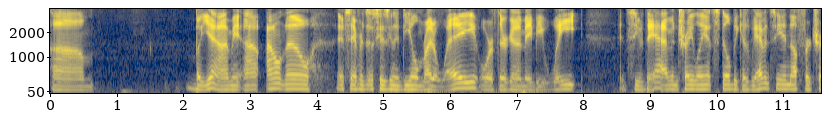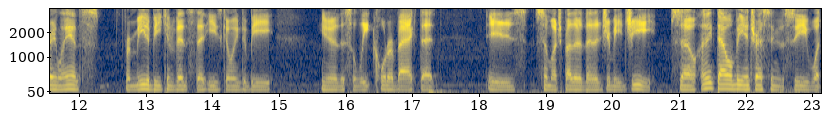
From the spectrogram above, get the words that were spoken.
Um, but yeah, I mean, I, I don't know if San Francisco is going to deal him right away or if they're going to maybe wait and see what they have in Trey Lance still because we haven't seen enough for Trey Lance for me to be convinced that he's going to be, you know, this elite quarterback that is so much better than a Jimmy G. So I think that will be interesting to see what,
